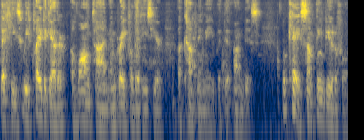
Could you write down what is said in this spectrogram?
that he's we've played together a long time. I'm grateful that he's here accompanying me with it on this. Okay, something beautiful.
